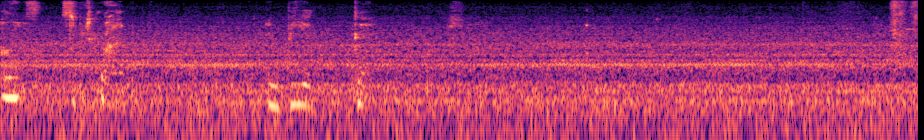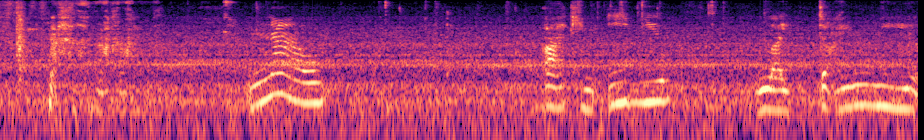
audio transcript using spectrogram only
Please subscribe and be a good person. now I can eat you like diarrhea.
